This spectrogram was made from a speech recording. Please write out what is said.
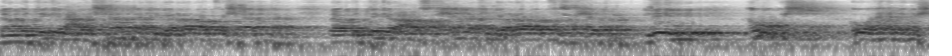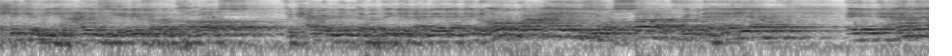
لو متكل على شهادتك يجربك في شهادتك. لو متكل على صحتك يجربك في صحتك. ليه؟ هو مش هو هنا بيشتكي ليه عايز يقرفك وخلاص في الحاجة اللي انت متكل عليها. لكن هو عايز يوصلك في النهاية إن أنا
